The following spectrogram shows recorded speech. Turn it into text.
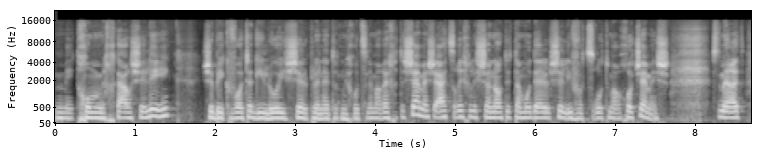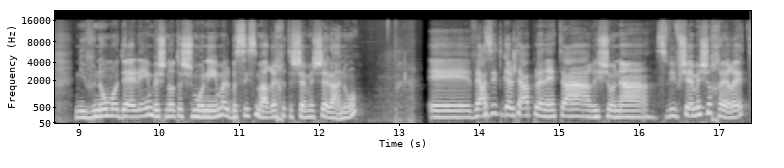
מתחום המחקר שלי, שבעקבות הגילוי של פלנטות מחוץ למערכת השמש, היה צריך לשנות את המודל של היווצרות מערכות שמש. זאת אומרת, נבנו מודלים בשנות ה-80 על בסיס מערכת השמש שלנו, אה, ואז התגלתה הפלנטה הראשונה סביב שמש אחרת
